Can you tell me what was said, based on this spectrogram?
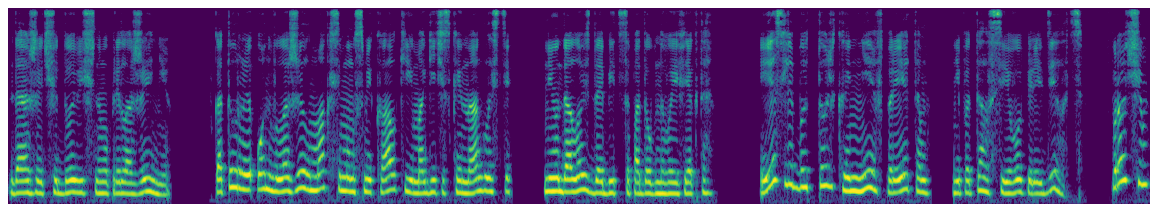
Даже чудовищному приложению, в которое он вложил максимум смекалки и магической наглости, не удалось добиться подобного эффекта. Если бы только Нев при этом не пытался его переделать. Впрочем,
